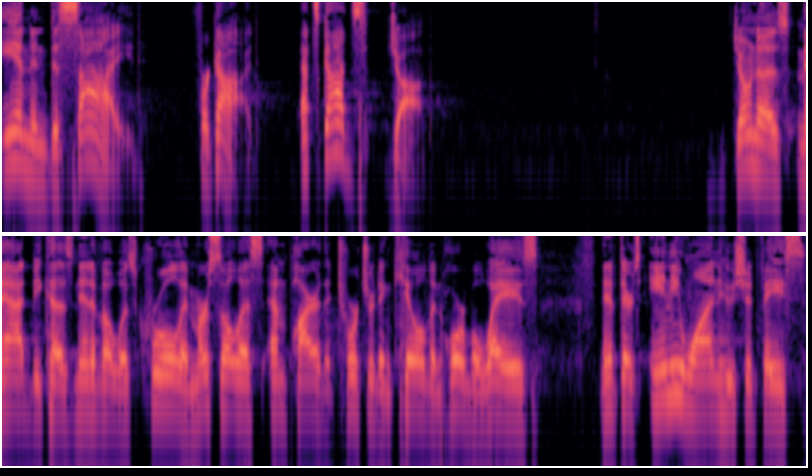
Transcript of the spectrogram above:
in and decide for God. That's God's job. Jonah's mad because Nineveh was cruel and merciless empire that tortured and killed in horrible ways. And if there's anyone who should face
